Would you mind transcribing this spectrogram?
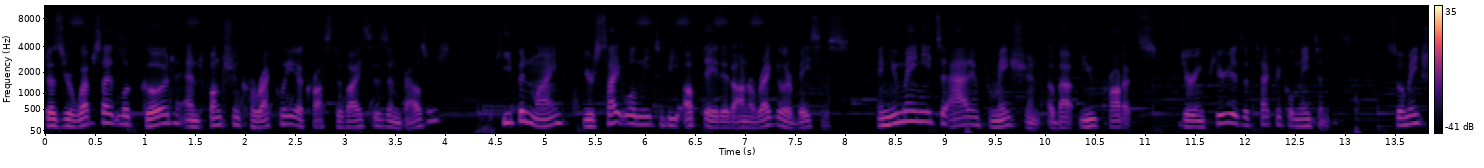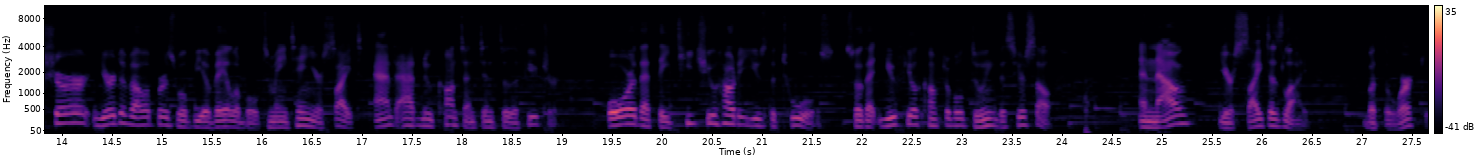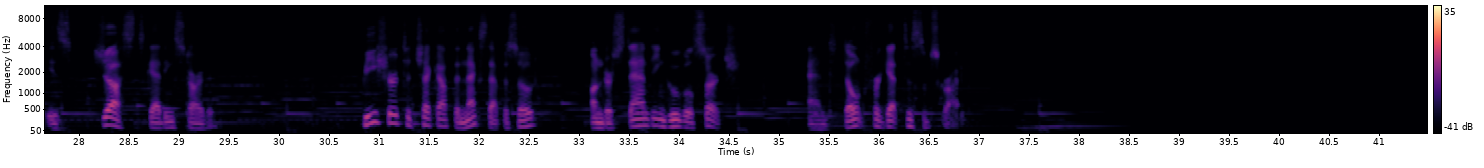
Does your website look good and function correctly across devices and browsers? Keep in mind, your site will need to be updated on a regular basis, and you may need to add information about new products during periods of technical maintenance. So make sure your developers will be available to maintain your site and add new content into the future, or that they teach you how to use the tools so that you feel comfortable doing this yourself. And now, your site is live, but the work is just getting started. Be sure to check out the next episode, Understanding Google Search, and don't forget to subscribe.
